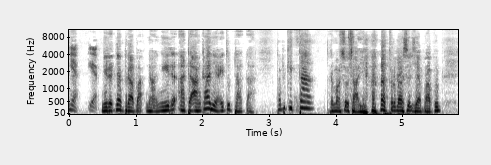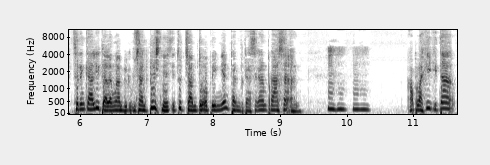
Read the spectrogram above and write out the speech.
Ya, ya. Ngiritnya berapa? Nah ngirit ada angkanya itu data Tapi kita termasuk saya termasuk siapa pun Seringkali dalam mengambil keputusan bisnis itu jam to opinion dan berdasarkan perasaan Mhm, mhm, Apalagi kita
